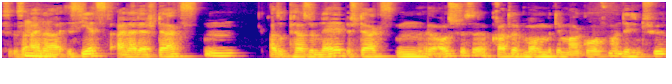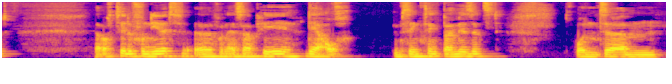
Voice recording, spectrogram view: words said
Es ist mhm. einer, ist jetzt einer der stärksten, also personell stärksten äh, Ausschüsse. Gerade heute Morgen mit dem Marco Hoffmann, der den führt auch telefoniert äh, von SAP, der auch im Think Tank bei mir sitzt. Und ähm,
